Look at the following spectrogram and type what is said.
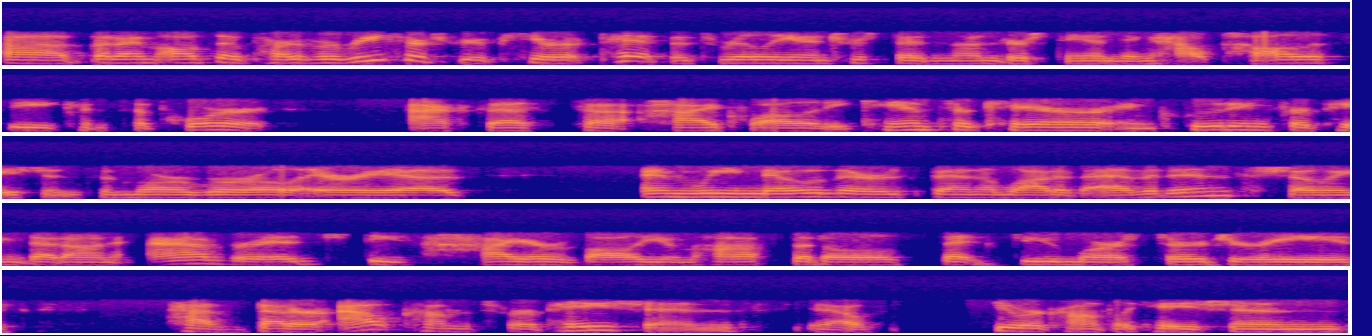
Uh, but I'm also part of a research group here at Pitt that's really interested in understanding how policy can support access to high quality cancer care, including for patients in more rural areas. And we know there's been a lot of evidence showing that on average, these higher volume hospitals that do more surgeries have better outcomes for patients, you know, fewer complications,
